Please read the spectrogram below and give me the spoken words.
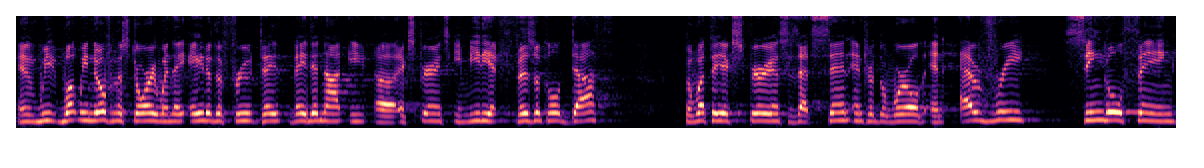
And we, what we know from the story, when they ate of the fruit, they, they did not uh, experience immediate physical death. But what they experienced is that sin entered the world, and every single thing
